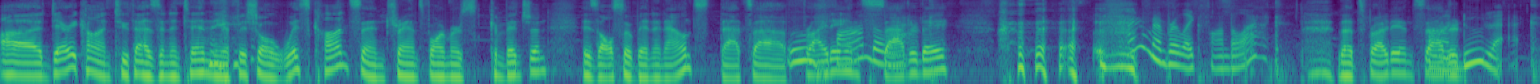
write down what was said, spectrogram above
Uh, DairyCon 2010, the official Wisconsin Transformers convention, has also been announced. That's uh, Ooh, Friday and Fond du Lac. Saturday. I remember like Fond du Lac. That's Friday and Saturday. Fond du Lac.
